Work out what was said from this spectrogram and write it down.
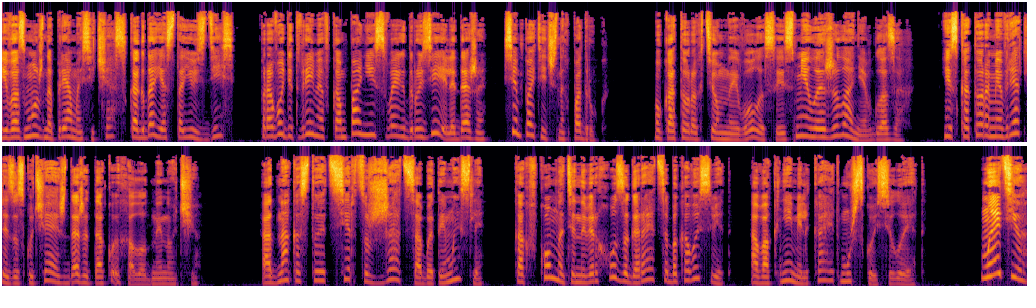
И, возможно, прямо сейчас, когда я стою здесь, проводит время в компании своих друзей или даже симпатичных подруг, у которых темные волосы и смелое желание в глазах, и с которыми вряд ли заскучаешь даже такой холодной ночью. Однако стоит сердцу сжаться об этой мысли, как в комнате наверху загорается боковой свет, а в окне мелькает мужской силуэт. «Мэтью!»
